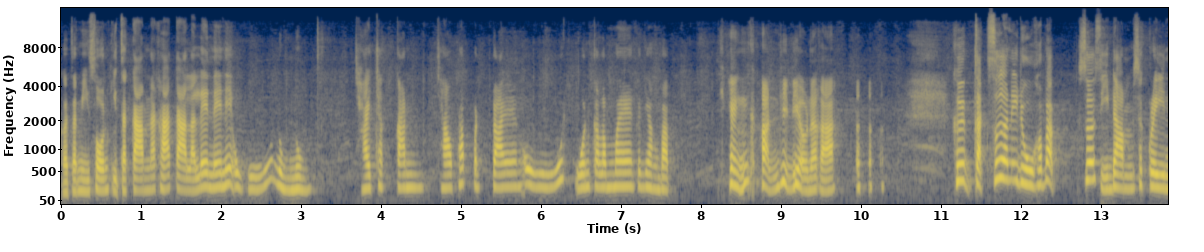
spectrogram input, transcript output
ก็จะมีโซนกิจกรรมนะคะ การละเล่นในนี่โอ้โหหนุ่มๆชายชะกันชาวพระประแดงโอ้โหกวนกะละแมกันอย่างแบบแข็งขันทีเดียวนะคะ คือจากเสื้อนี่ดูเขาแบบเสื้อสีดำสกรีน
